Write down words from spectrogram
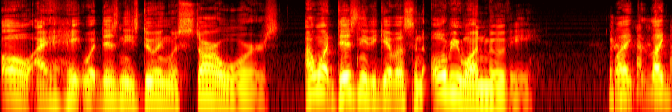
Oh, I hate what Disney's doing with Star Wars. I want Disney to give us an Obi-Wan movie. Like like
